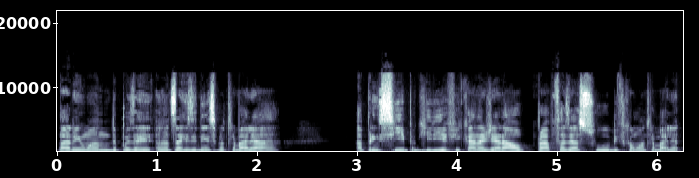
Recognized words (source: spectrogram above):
Parei um ano depois antes da residência para trabalhar. A princípio queria ficar na geral para fazer a sub, ficar um ano trabalhando.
